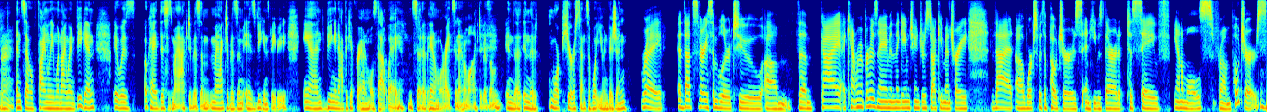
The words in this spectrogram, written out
Right. And so finally, when I went vegan, it was okay. This is my activism. My activism is vegans, baby, and being an advocate for animals that way instead of animal rights and animal activism in the in the more pure sense of what you envision. Right. That's very similar to um, the guy, I can't remember his name in the Game Changers documentary that uh, works with the poachers. And he was there to, to save animals from poachers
